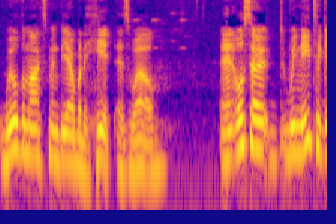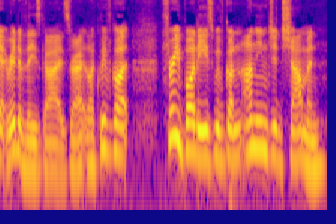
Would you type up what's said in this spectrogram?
Will the marksman be able to hit as well? And also, we need to get rid of these guys, right? Like, we've got three bodies, we've got an uninjured shaman.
